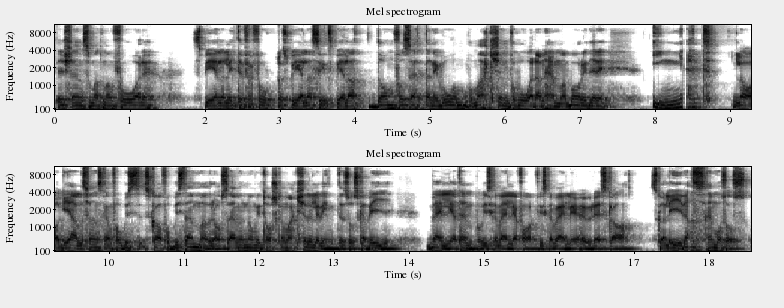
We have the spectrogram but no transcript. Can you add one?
det känns som att man får spela lite för fort och spela sitt spel. Att de får sätta nivån på matchen på våran hemmaborg. Där inget lag i Allsvenskan får, ska få bestämma över oss. Även om vi torskar matcher eller inte så ska vi välja tempo, vi ska välja fart, vi ska välja hur det ska, ska liras hemma hos oss.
